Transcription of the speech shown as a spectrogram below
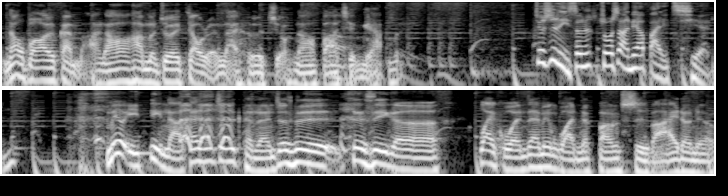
然后我不知道要干嘛，然后他们就会叫人来喝酒，然后发钱给他们。就是你身桌上一定要摆钱？没有一定啊，但是就是可能就是这是一个。外国人在那边玩的方式吧，I don't know。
